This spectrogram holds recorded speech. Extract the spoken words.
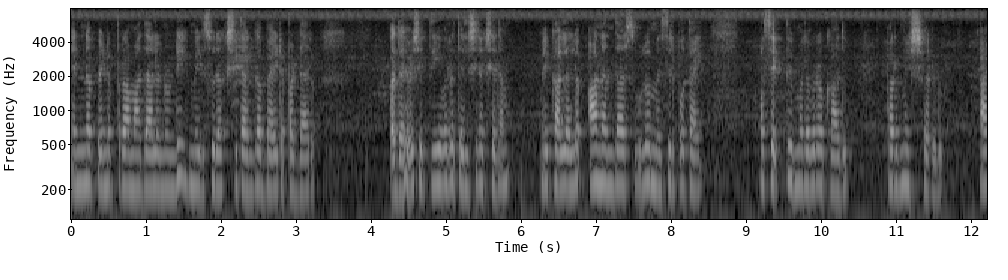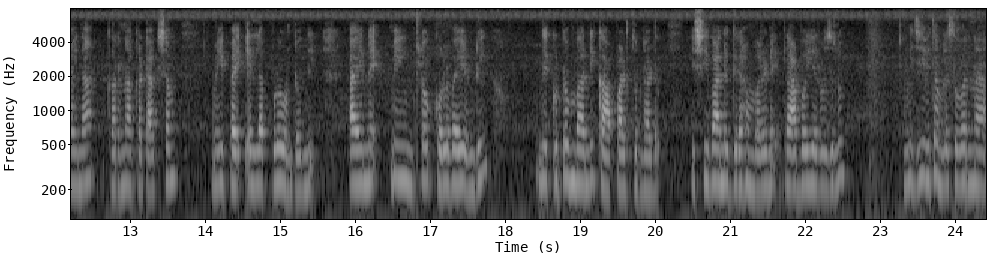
ఎన్నో పెను ప్రమాదాల నుండి మీరు సురక్షితంగా బయటపడ్డారు. ఆ దైవశక్తి ఎవరో తెలిసిన క్షణం మీ కళ్ళలో ఆనందాసులు మెసిరిపోతాయి. ఆ శక్తి మరెవరో కాదు పరమేశ్వరుడు. ఆయన కరుణా కటాక్షం మీపై ఎల్లప్పుడూ ఉంటుంది. ఆయనే మీ ఇంట్లో కొలువై ఉండి మీ కుటుంబాన్ని కాపాడుతున్నాడు. ఈ శివానుగ్రహం వలనే రాబోయే రోజులు మీ జీవితంలో సువర్ణ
